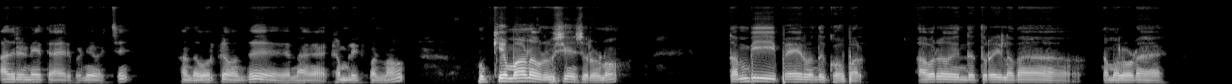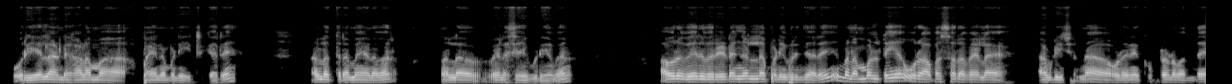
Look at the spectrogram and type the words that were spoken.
அது 2யும் தயார் பண்ணி வச்சு, அந்த ஒர்க்கை வந்து நாங்கள் கம்ப்ளீட் பண்ணோம். முக்கியமான ஒரு விஷயம் சொல்லணும். தம்பி பெயர் வந்து கோபால். அவரும் இந்த துறையில் தான் நம்மளோட ஒரு ஏழாண்டு காலமாக பயணம் பண்ணிக்கிட்டு இருக்காரு. நல்ல திறமையானவர். நல்லா வேலை செய்யக்கூடியவர். அவரும் வேறு வேறு இடங்களில் பணிபுரிஞ்சார் இப்போ நம்மள்ட்டையும் ஒரு அவசர வேலை அப்படின்னு சொன்னால் உடனே கூப்பிட்டோன்னு வந்து,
